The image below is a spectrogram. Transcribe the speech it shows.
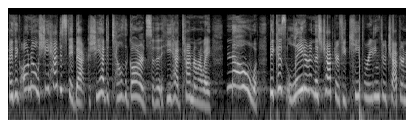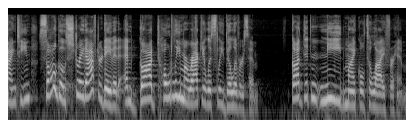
And I think, oh no, she had to stay back because she had to tell the guards so that he had time to run away. No, because later in this chapter, if you keep reading through chapter 19, Saul goes straight after David and God totally miraculously delivers him. God didn't need Michael to lie for him.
